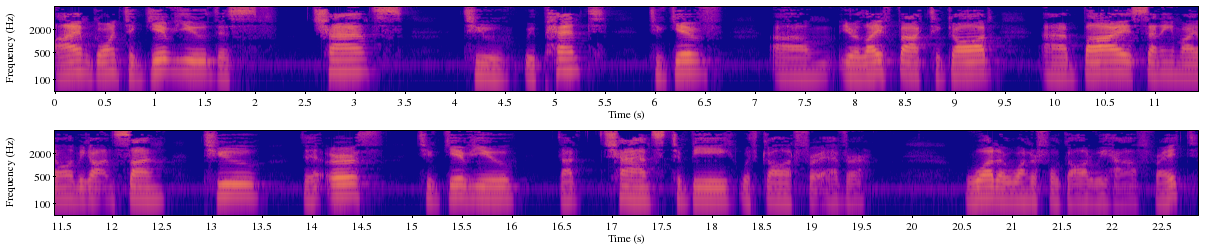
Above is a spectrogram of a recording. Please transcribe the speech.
I'm going to give you this chance to repent, to give um, your life back to God uh, by sending my only begotten Son to the earth to give you that chance to be with God forever. What a wonderful God we have, right?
